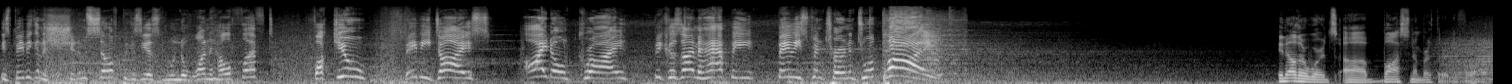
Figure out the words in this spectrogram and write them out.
Is baby gonna shit himself because he has one health left? Fuck you! Baby dies! I don't cry because I'm happy baby's been turned into a pie! In other words, uh, boss number 34.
